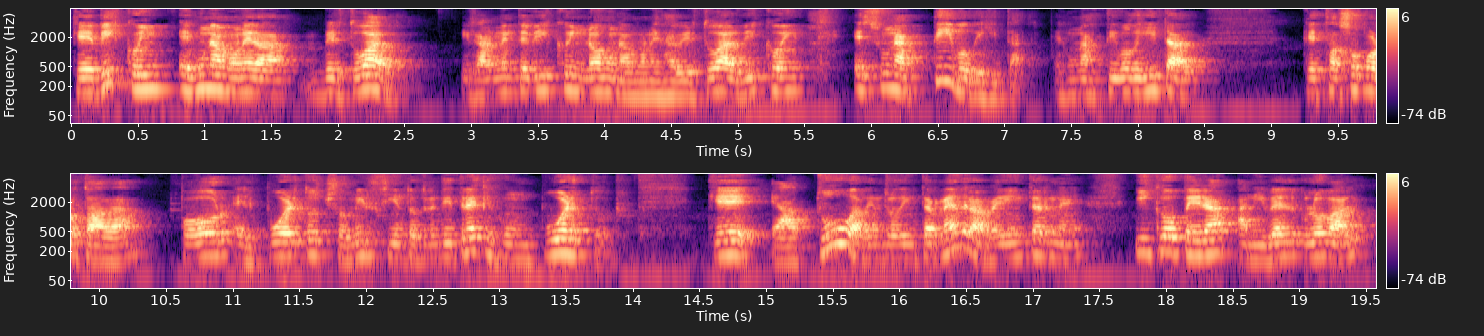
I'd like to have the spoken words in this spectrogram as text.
que Bitcoin es una moneda virtual. Y realmente Bitcoin no es una moneda virtual, Bitcoin es un activo digital. Es un activo digital que está soportada por el puerto 8133, que es un puerto que actúa dentro de Internet, de la red de Internet, y que opera a nivel global,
